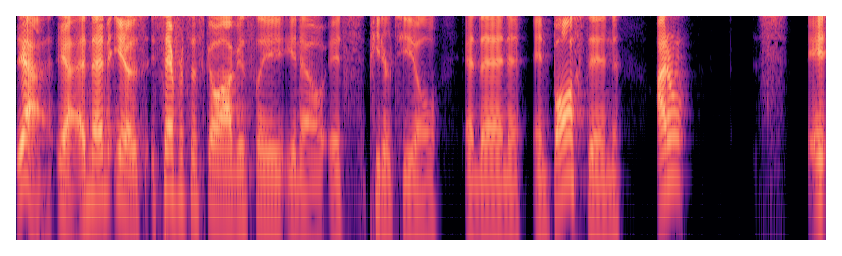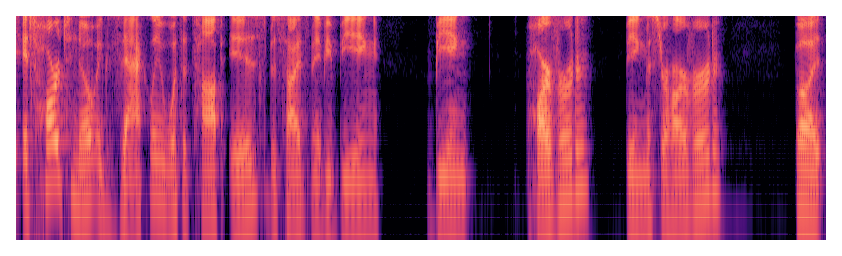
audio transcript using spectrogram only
Yeah, yeah, and then you know San Francisco, obviously, you know it's Peter Thiel, and then in Boston, I don't. It, it's hard to know exactly what the top is, besides maybe being being Harvard, being Mr. Harvard, but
